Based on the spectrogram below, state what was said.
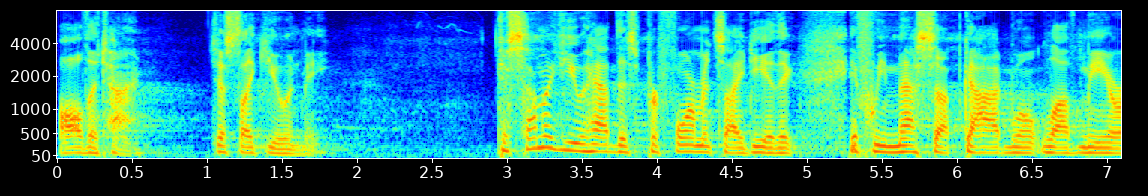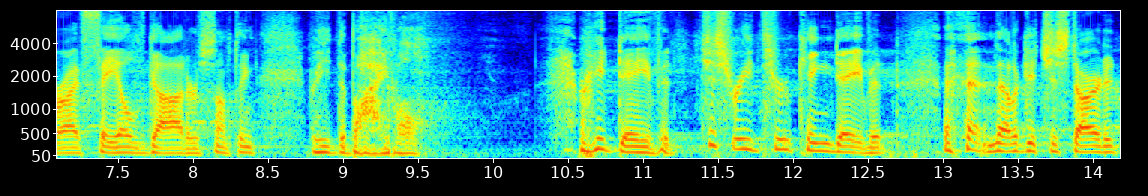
all the time, just like you and me. Because some of you have this performance idea that if we mess up, God won't love me or I failed God or something. Read the Bible. Read David. Just read through King David, and that'll get you started.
